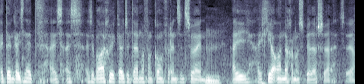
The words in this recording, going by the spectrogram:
ek dink hy's net hy's hy's hy's 'n baie goeie coach in terme van conference en so en Hmm. hy hy gee aandag aan ons spelers so so ja.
